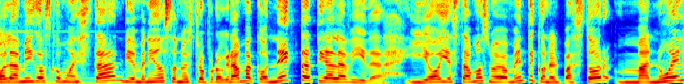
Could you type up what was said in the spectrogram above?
Hola amigos, ¿cómo están? Bienvenidos a nuestro programa Conéctate a la Vida. Y hoy estamos nuevamente con el pastor Manuel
